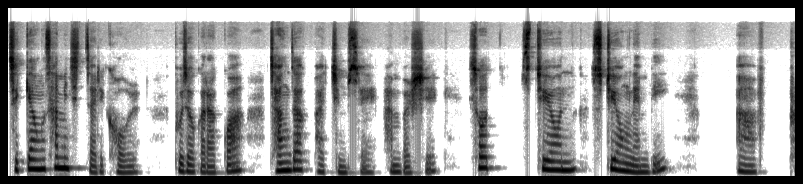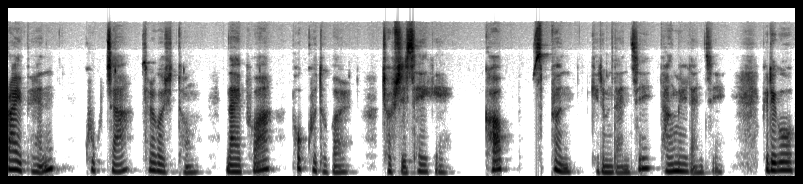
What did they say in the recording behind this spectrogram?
직경 3인치짜리 거울, 부젓가락과 장작 받침쇠 한 벌씩, 솥, 스튜용, 스튜용 냄비, 아, 프라이팬, 국자, 설거지통, 나이프와 포크 두 벌, 접시 세 개, 컵, 스푼, 기름단지, 당밀단지, 그리고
